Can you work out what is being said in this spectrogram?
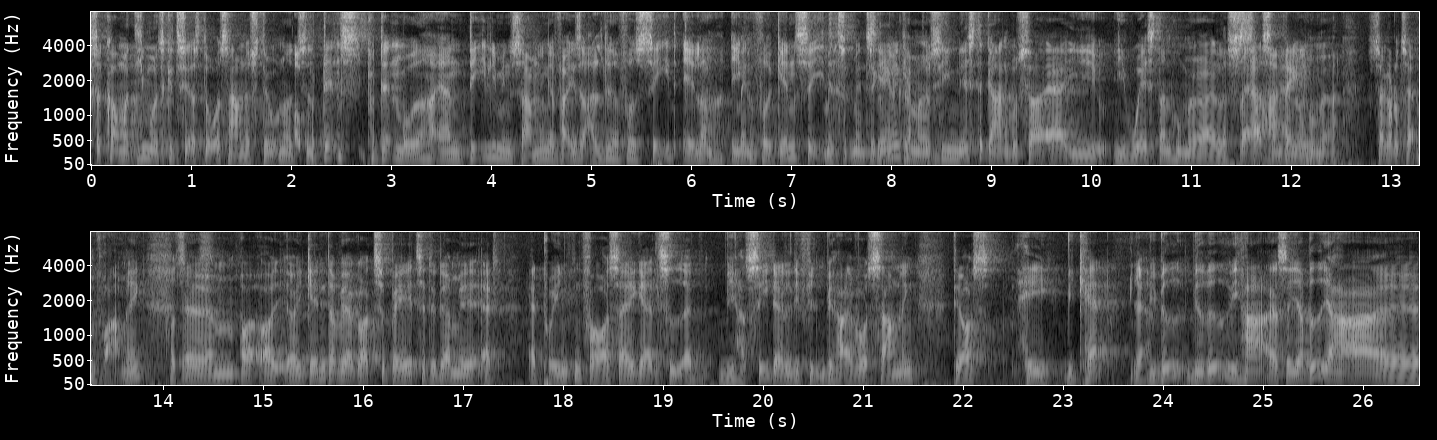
så kommer de måske til at stå og samle støv noget Og tid. på den, på den måde har jeg en del i min samling, jeg faktisk aldrig har fået set, eller men, ikke men- har fået genset. Men, men til gengæld kan man jo sige, at næste gang du så er i, i western humør eller svær sandalhumør, så kan du tage dem frem. Ikke? Præcis. Øhm, og, og, og igen, der vil jeg godt tilbage til det der med, at, at pointen for os er ikke altid, at vi har set alle de film, vi har i vores samling. Det er også, hey, vi kan. Ja. Vi, ved, vi ved, vi har, altså jeg ved, jeg har... Øh,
